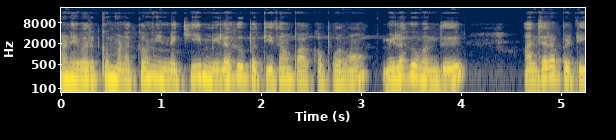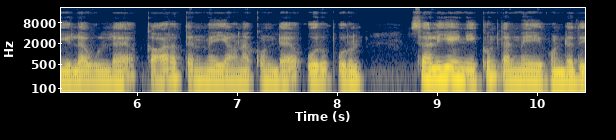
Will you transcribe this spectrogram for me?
அனைவருக்கும் வணக்கம். இன்னைக்கு மிளகு பற்றி தான் பார்க்க போகிறோம் மிளகு வந்து அஞ்சரப்பெட்டியில் உள்ள காரத்தன்மையான கொண்ட ஒரு பொருள். சளியை நீக்கும் தன்மையை கொண்டது.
